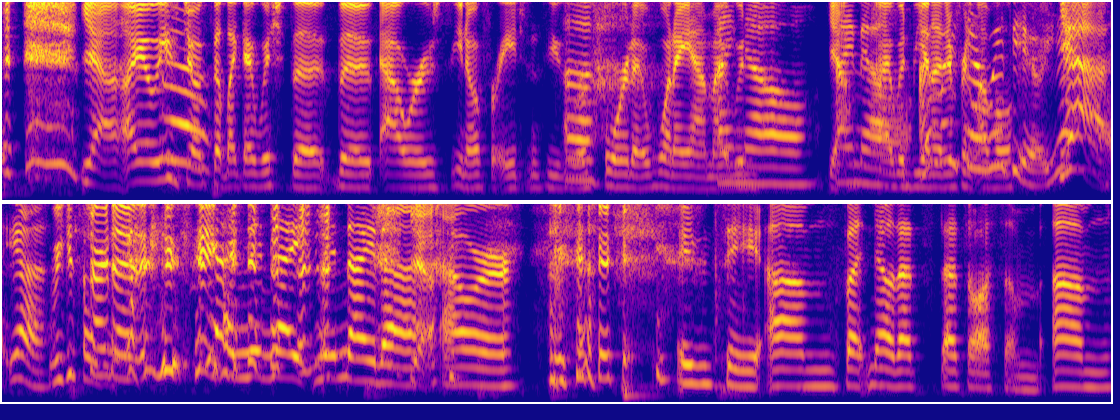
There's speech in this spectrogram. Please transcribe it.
up too. yeah, I always joke that like I wish the the hours you know for agencies were four to one a.m. I I would. know. Yeah, I know. I would be on I'm a different right level. with you. Yeah. Yeah. we could start totally. a new thing. yeah, midnight, midnight uh, Yeah. hour agency. Um, but no, that's that's awesome. Um,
